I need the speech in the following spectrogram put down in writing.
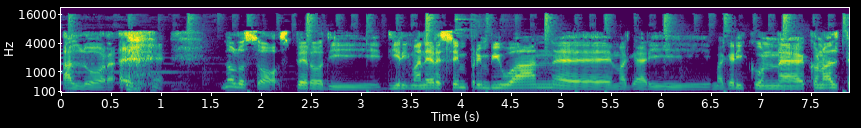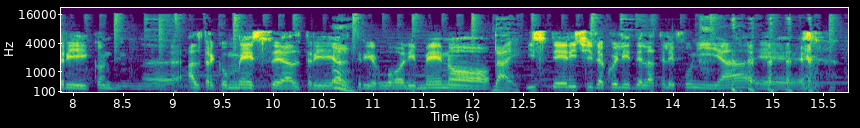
Allora, non lo so, spero di, di rimanere sempre in B1, eh, magari, magari con, eh, con, altri, con eh, altre commesse, altri, Mm. altri ruoli meno Dai. isterici da quelli della telefonia e,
